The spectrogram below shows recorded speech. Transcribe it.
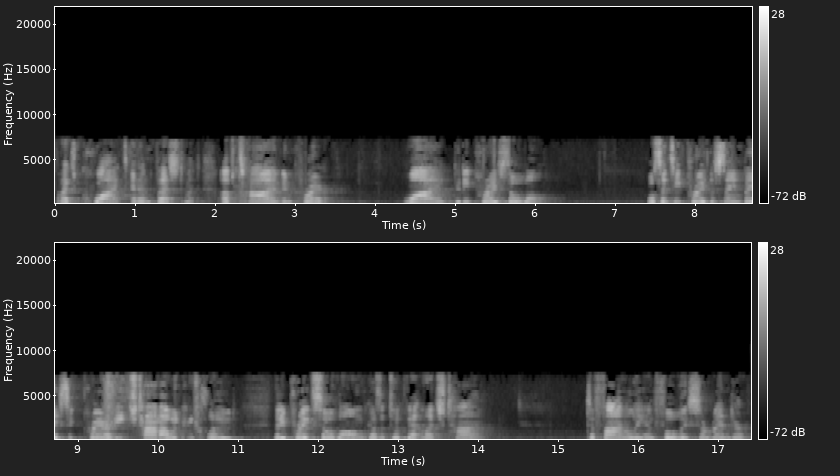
Well, that's quite an investment of time in prayer. Why did he pray so long? Well, since he prayed the same basic prayer each time, I would conclude that he prayed so long because it took that much time to finally and fully surrender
